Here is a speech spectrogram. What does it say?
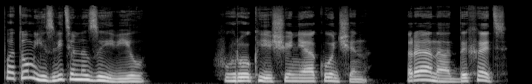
Потом язвительно заявил. «Урок еще не окончен. Рано отдыхать».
